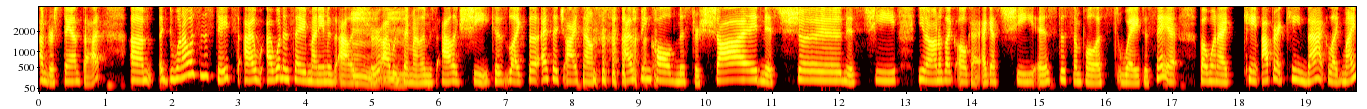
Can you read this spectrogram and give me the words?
understand that um when i was in the states i i wouldn't say my name is alex Mm, Sure, i would mm. say my name is alex she because like the shi sound I've been called Mr. Shy, Miss Should, Miss She, you know, and I was like, okay, I guess she is the simplest way to say it. But when I came, after I came back, like my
